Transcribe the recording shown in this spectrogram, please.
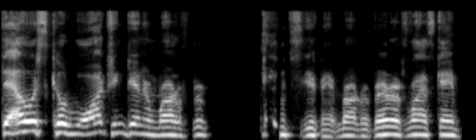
Dallas killed Washington and Ron, excuse me, Ron Rivera's last game.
